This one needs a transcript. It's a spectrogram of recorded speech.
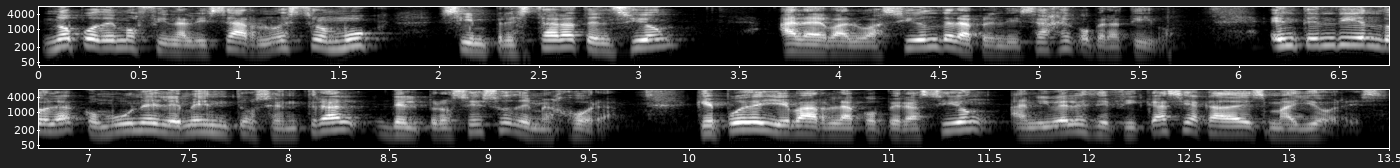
no podemos finalizar nuestro MOOC sin prestar atención a la evaluación del aprendizaje cooperativo, entendiéndola como un elemento central del proceso de mejora, que puede llevar la cooperación a niveles de eficacia cada vez mayores.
